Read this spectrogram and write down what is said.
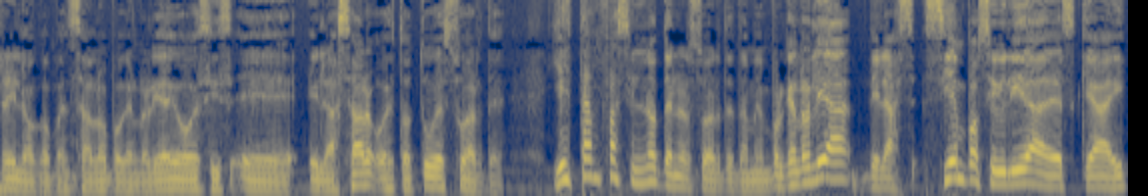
re loco pensarlo, porque en realidad digo, decís, eh, el azar o esto, tuve suerte. Y es tan fácil no tener suerte también, porque en realidad de las 100 posibilidades que hay,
